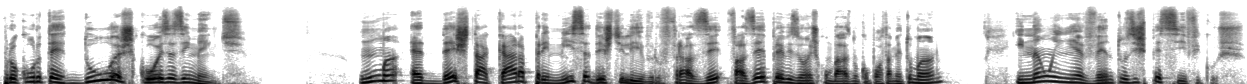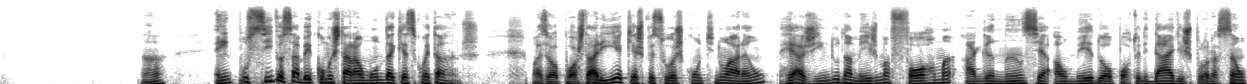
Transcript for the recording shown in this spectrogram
procuro ter duas coisas em mente. Uma é destacar a premissa deste livro, fazer, fazer previsões com base no comportamento humano e não em eventos específicos. É impossível saber como estará o mundo daqui a 50 anos. Mas eu apostaria que as pessoas continuarão reagindo da mesma forma à ganância, ao medo, à oportunidade, à exploração,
